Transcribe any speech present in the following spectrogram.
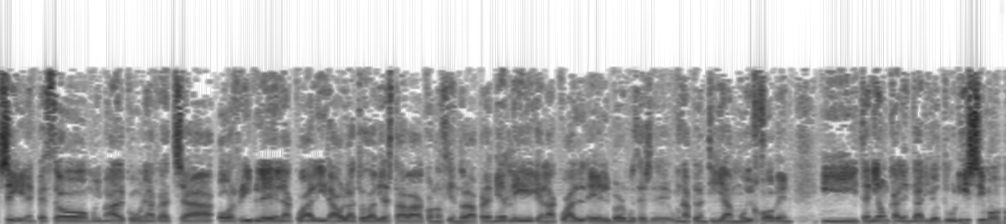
Sí, empezó muy mal con una racha horrible en la cual Iraola todavía estaba conociendo la Premier League, en la cual el Bournemouth es una plantilla muy joven y tenía un calendario durísimo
